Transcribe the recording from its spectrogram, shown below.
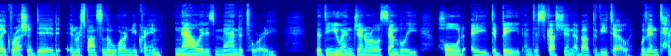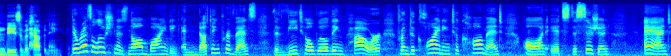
like Russia did in response to the war in Ukraine, now it is mandatory that the UN General Assembly hold a debate and discussion about the veto within 10 days of it happening. The resolution is non binding, and nothing prevents the veto wielding power from declining to comment on its decision and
